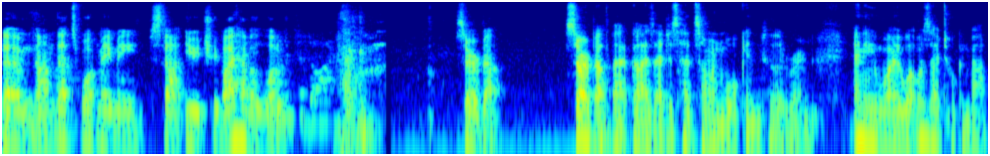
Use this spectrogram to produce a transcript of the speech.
um, um that's what made me start YouTube. I have a lot of sorry about sorry about that, guys. I just had someone walk into the room. Anyway, what was I talking about?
